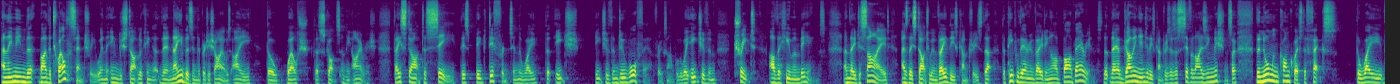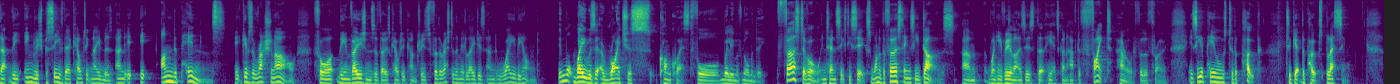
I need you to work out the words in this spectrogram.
And they mean that by the 12th century, when the English start looking at their neighbours in the British Isles, i.e., the Welsh, the Scots, and the Irish, they start to see this big difference in the way that each, each of them do warfare, for example, the way each of them treat other human beings. And they decide, as they start to invade these countries, that the people they're invading are barbarians, that they are going into these countries as a civilizing mission. So the Norman conquest affects the way that the English perceive their Celtic neighbours, and it, it underpins, it gives a rationale for the invasions of those Celtic countries for the rest of the Middle Ages and way beyond. In what way was it a righteous conquest for William of Normandy? First of all, in 1066, one of the first things he does um, when he realizes that he is going to have to fight Harold for the throne is he appeals to the Pope to get the Pope's blessing.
